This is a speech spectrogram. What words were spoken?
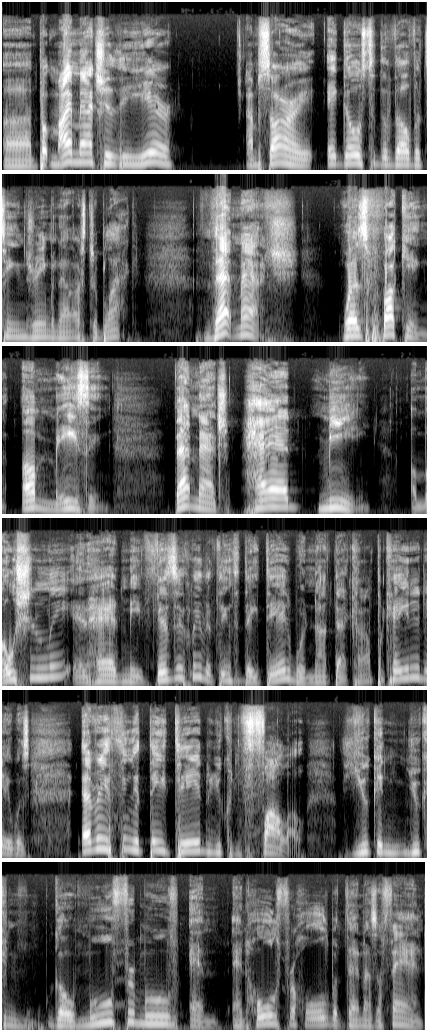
Uh, but my match of the year, I'm sorry, it goes to the Velveteen Dream and Aleister Black. That match was fucking amazing. That match had me emotionally, it had me physically. The things that they did were not that complicated. It was everything that they did you can follow. You can you can go move for move and and hold for hold with them as a fan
